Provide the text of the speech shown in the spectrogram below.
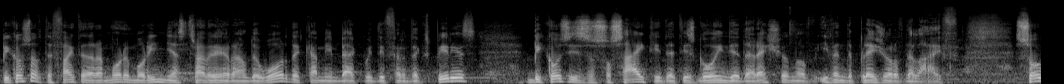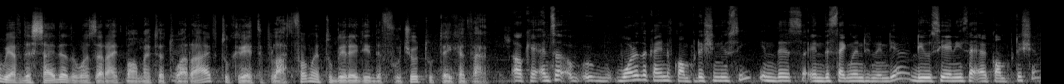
because of the fact that there are more and more Indians traveling around the world and coming back with different experience, because it's a society that is going the direction of even the pleasure of the life. So we have decided it was the right moment to arrive, to create a platform and to be ready in the future to take advantage. Okay, and so uh, what is the kind of competition you see in this, in this segment in India? Do you see any uh, competition?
